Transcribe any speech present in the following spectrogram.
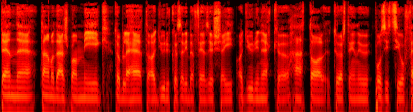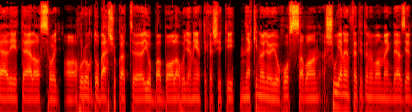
Benne támadásban még több lehet a gyűrű közeli befejezései, a gyűrűnek háttal történő pozíció felvétel, az, hogy a horogdobásokat jobb a bal, ahogyan értékesíti. Neki nagyon jó hossza van, a súlya nem feltétlenül van meg, de azért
